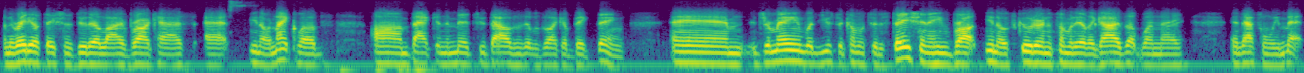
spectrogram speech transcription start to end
when the radio stations do their live broadcast at, you know, nightclubs. Um, back in the mid 2000s, it was like a big thing and Jermaine would used to come up to the station and he brought you know Scooter and some of the other guys up one night, and that's when we met.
